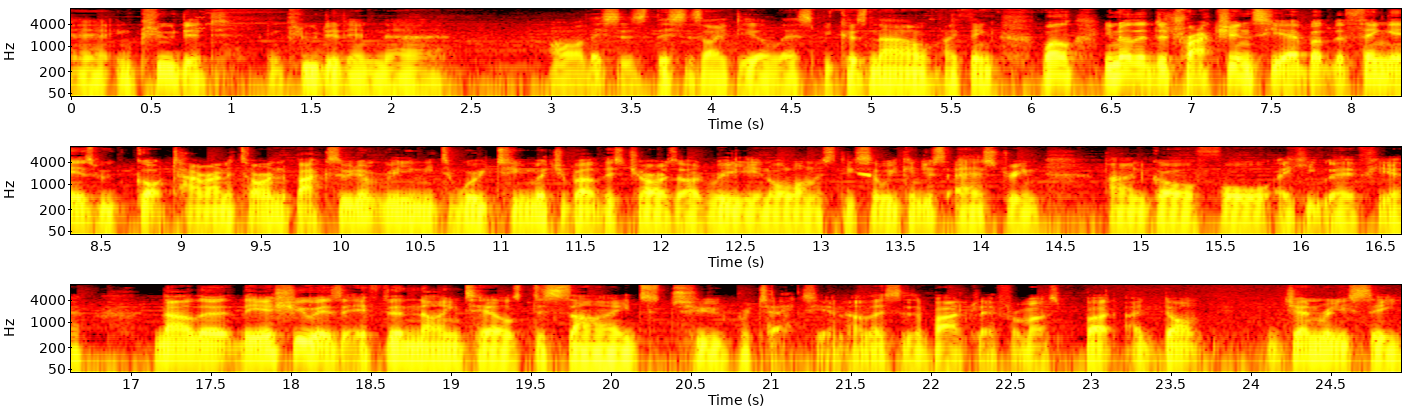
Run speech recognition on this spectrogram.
uh, included included in uh, oh this is this is ideal this because now I think well you know the detractions here but the thing is we've got Tyranitar in the back so we don't really need to worry too much about this Charizard really in all honesty so we can just airstream and go for a heatwave here now the the issue is if the Ninetales decides to protect here now this is a bad play from us but I don't generally see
